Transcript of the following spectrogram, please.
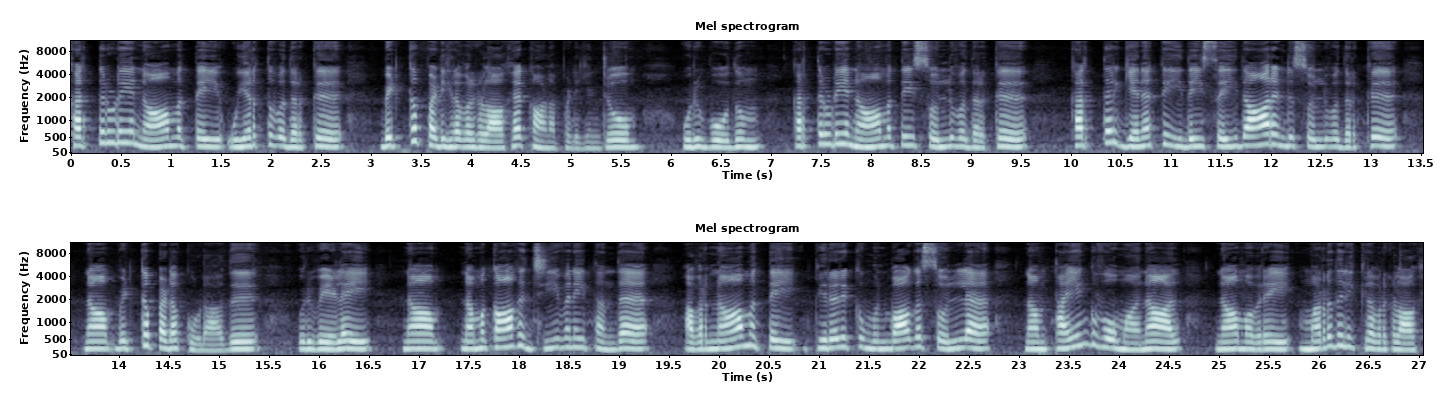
கர்த்தருடைய நாமத்தை உயர்த்துவதற்கு வெட்கப்படுகிறவர்களாக காணப்படுகின்றோம். ஒருபோதும் கர்த்தருடைய நாமத்தை சொல்லுவதற்கு கர்த்தர் எனக்கு இதை செய்தார் என்று சொல்லுவதற்கு நாம் வெட்கப்படக்கூடாது. ஒருவேளை நாம் நமக்காக ஜீவனை தந்த அவர் நாமத்தை பிறருக்கு முன்பாக சொல்ல நாம் தயங்குவோமானால் நாம் அவரை மறுதளிக்கிறவர்களாக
